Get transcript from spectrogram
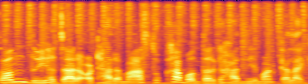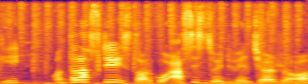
सन् दुई हजार अठारमा सुक्खा बन्दरगाह निर्माणका लागि अन्तर्राष्ट्रिय स्तरको आशिष जोइन्ट भेन्चर र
